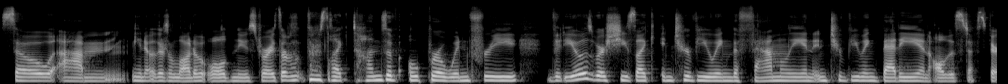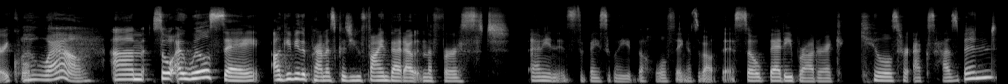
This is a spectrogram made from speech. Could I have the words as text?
So, um, you know, there's a lot of old news stories. There's, there's like tons of Oprah Winfrey videos where she's like interviewing the family and interviewing Betty and all this stuff's very cool. Oh wow. Um, so I will say, I'll give you the premise because you find that out in the first. I mean, it's basically the whole thing is about this. So Betty Broderick kills her ex-husband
